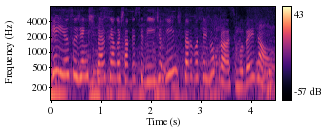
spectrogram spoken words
E é isso, gente. Espero que tenham gostado desse vídeo e espero vocês no próximo. Beijão!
